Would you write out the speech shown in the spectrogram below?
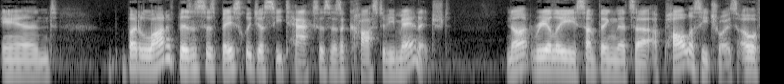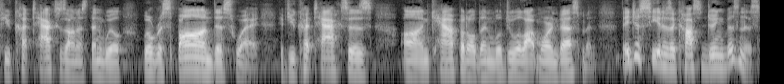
And but a lot of businesses basically just see taxes as a cost to be managed, not really something that's a, a, policy choice. Oh, if you cut taxes on us, then we'll we'll respond this way. If you cut taxes on capital, then we'll do a lot more investment. They just see it as a cost of doing business,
